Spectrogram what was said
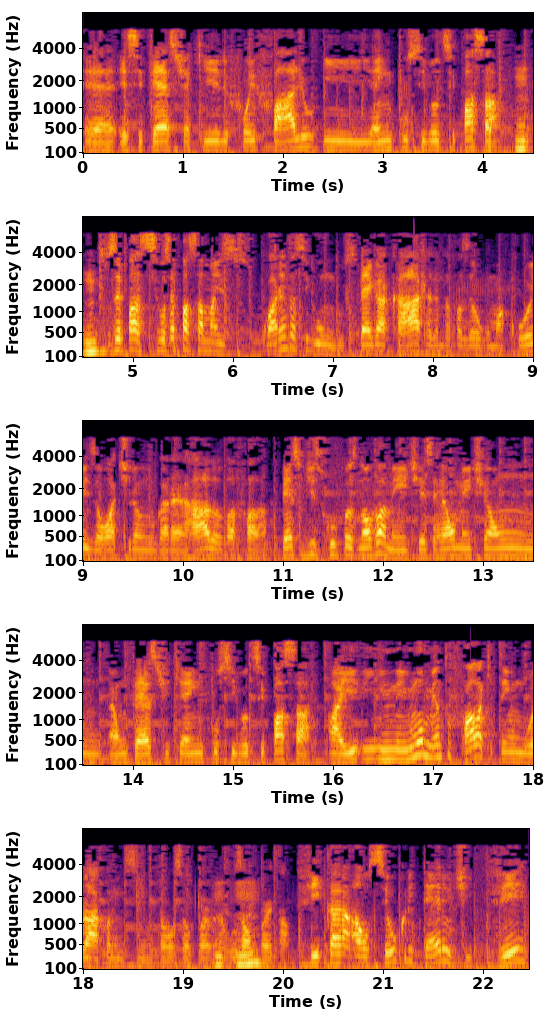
é, esse teste aqui ele foi falho e é impossível de se passar. Uh -uh. Se, você, se você passar mais 40 segundos pega a caixa, tenta fazer alguma coisa ou atira no lugar errado, ela fala: peço desculpas novamente. Esse realmente é um, é um teste que é impossível de se passar. Aí em nenhum momento fala que tem um buraco ali em cima pra você usar uhum. o portal. Fica ao seu critério de ver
